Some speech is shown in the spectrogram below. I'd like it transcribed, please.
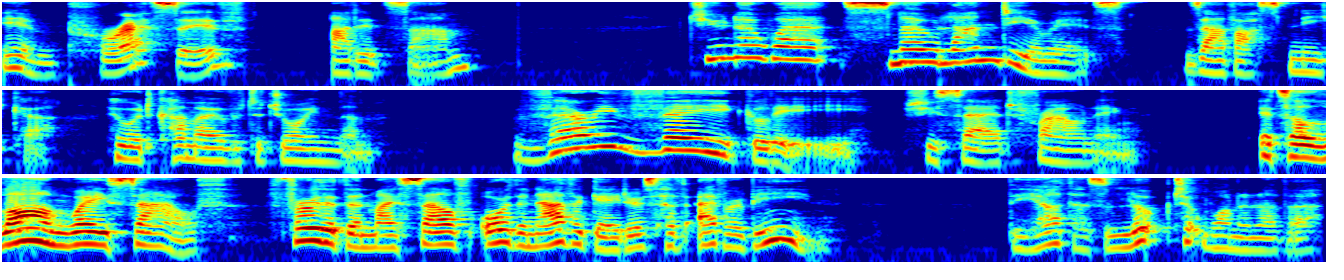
Impressive, added Sam. Do you know where Snowlandia is? Zav asked Nika, who had come over to join them. Very vaguely, she said, frowning. It's a long way south, further than myself or the navigators have ever been. The others looked at one another.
